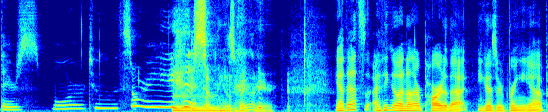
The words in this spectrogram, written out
there's more to the story. Mm. There's something else going on here. Yeah, that's I think another part of that you guys are bringing up.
